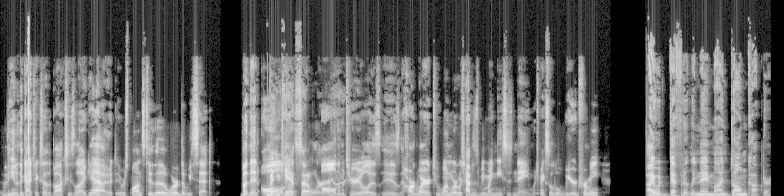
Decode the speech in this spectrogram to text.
the, you know, the guy takes out of the box. He's like, "Yeah, it, it responds to the word that we set," but then all but you the- can't set a word. all the material is is hardwired to one word, which happens to be my niece's name, which makes it a little weird for me. I would definitely name mine Dongcopter.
